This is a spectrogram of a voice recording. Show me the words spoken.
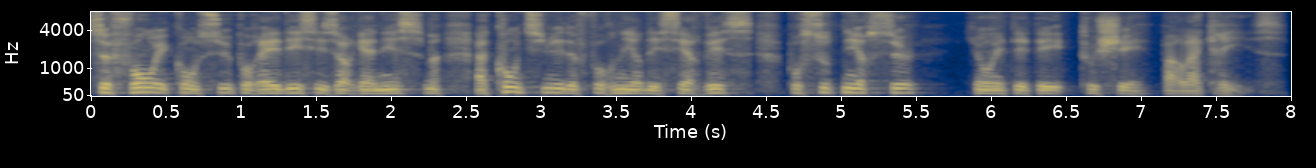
Ce fonds est conçu pour aider ces organismes à continuer de fournir des services pour soutenir ceux qui ont été touchés par la crise.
